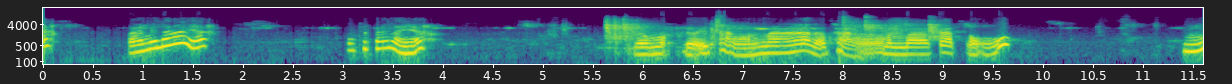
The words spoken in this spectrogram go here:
อะไปไม่ได้อะมันจะไปไหนอะ เดี๋ยวเดี๋ยวไอ้ถังมันมาเดี๋ยวถังมันมากัดหนูหืม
